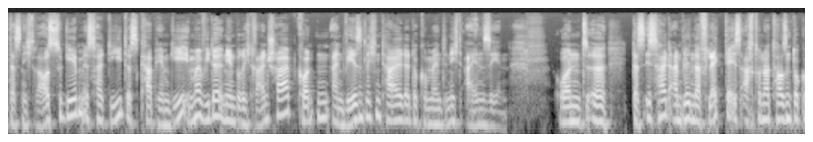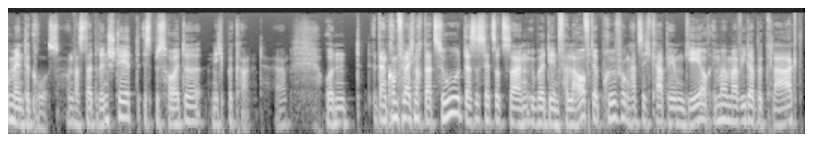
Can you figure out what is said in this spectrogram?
das nicht rauszugeben, ist halt die, dass KPMG immer wieder in den Bericht reinschreibt, konnten einen wesentlichen Teil der Dokumente nicht einsehen. Und äh, das ist halt ein blinder Fleck, der ist 800.000 Dokumente groß. Und was da drin steht, ist bis heute nicht bekannt. Und dann kommt vielleicht noch dazu, dass es jetzt sozusagen über den Verlauf der Prüfung hat sich KPMG auch immer mal wieder beklagt,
